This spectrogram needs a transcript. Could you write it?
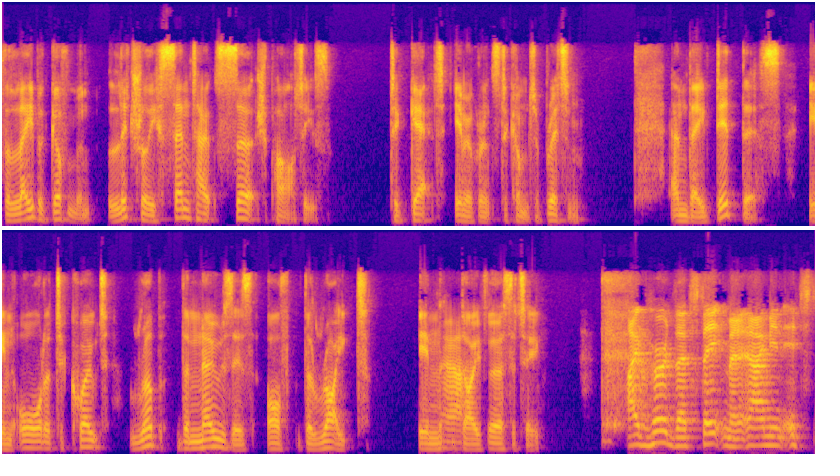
the Labour government literally sent out search parties to get immigrants to come to Britain, and they did this in order to, quote, rub the noses of the right in yeah. diversity. I've heard that statement. and I mean, it's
